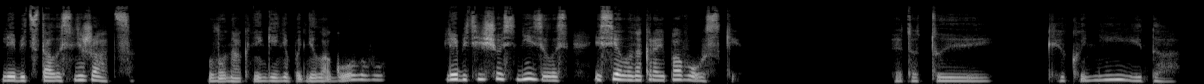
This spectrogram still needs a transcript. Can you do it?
лебедь стала снижаться. Луна-княгиня подняла голову. Лебедь еще снизилась и села на край повозки. «Это ты, Кикнида?»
